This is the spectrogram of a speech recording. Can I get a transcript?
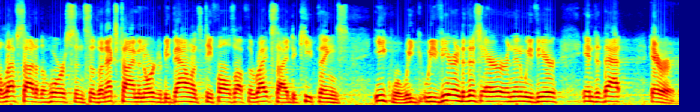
the left side of the horse, and so the next time, in order to be balanced, he falls off the right side to keep things equal. We, we veer into this error, and then we veer into that error.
